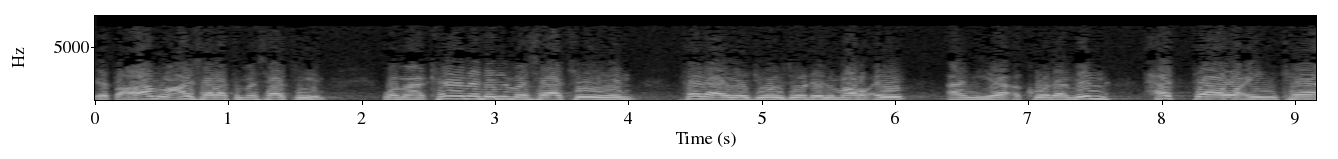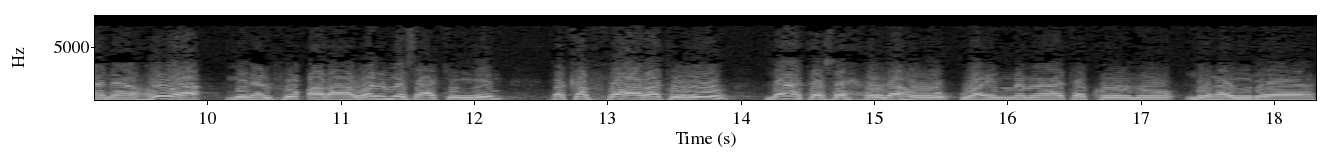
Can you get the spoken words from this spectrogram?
إطعام عشرة مساكين. وما كان للمساكين فلا يجوز للمرء أن يأكل منه حتى وإن كان هو من الفقراء والمساكين فكفارته لا تصح له وإنما تكون لغيره.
